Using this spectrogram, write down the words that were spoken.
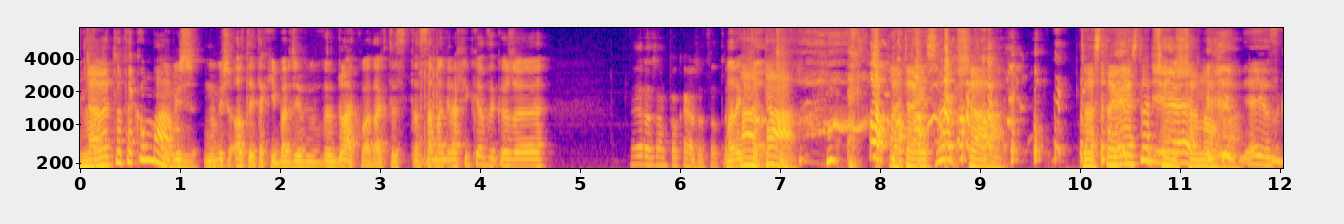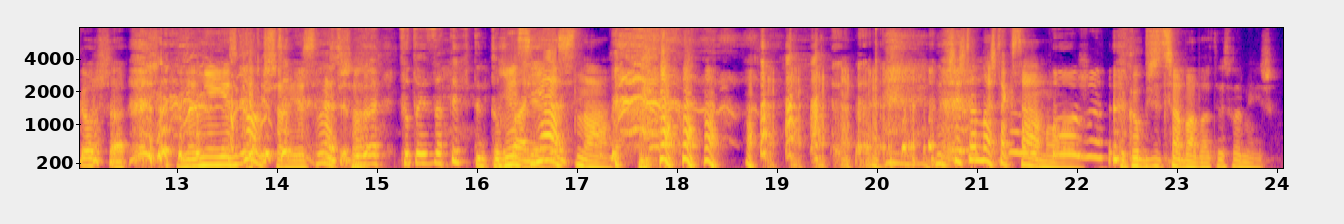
No ale to taką mam. mówisz, mówisz o tej takiej bardziej wyblakła, tak? To jest ta sama grafika, tylko że... Zaraz wam pokażę, co to Marek, A, to, ta. A ta jest lepsza. Ta stara jest lepsza Nie. niż ta nowa. Nie jest gorsza. No nie jest gorsza, jest lepsza. Co to jest za typ w tym turbanie? Jest nie? jasna. No przecież tam masz tak samo. Tylko brzydsza baba, to jest ładniejsza.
